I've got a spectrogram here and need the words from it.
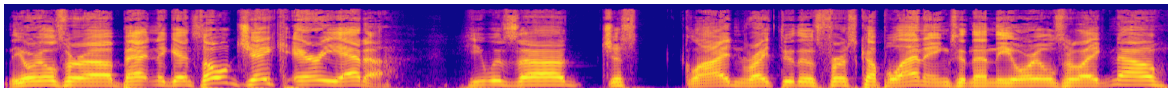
The Orioles are uh, batting against old Jake Arrieta. He was uh, just gliding right through those first couple innings, and then the Orioles are like, no,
